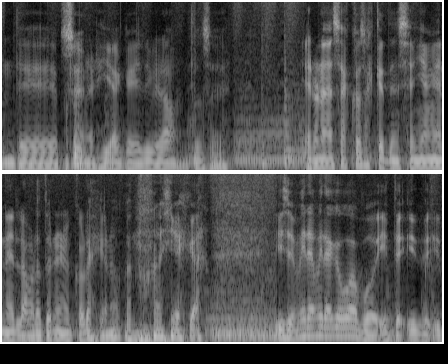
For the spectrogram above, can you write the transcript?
de, por Sí. la energía que liberaba. Entonces, era una de esas cosas que te enseñan en el laboratorio en el colegio, ¿no? Cuando llegas y dices, mira, mira qué guapo, y te, y- y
